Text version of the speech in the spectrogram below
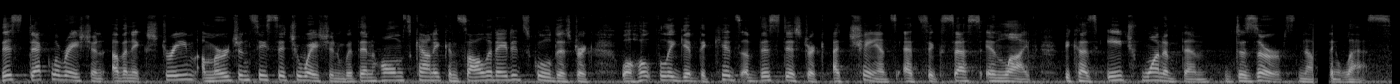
This declaration of an extreme emergency situation within Holmes County Consolidated School District will hopefully give the kids of this district a chance at success in life because each one of them deserves nothing less.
